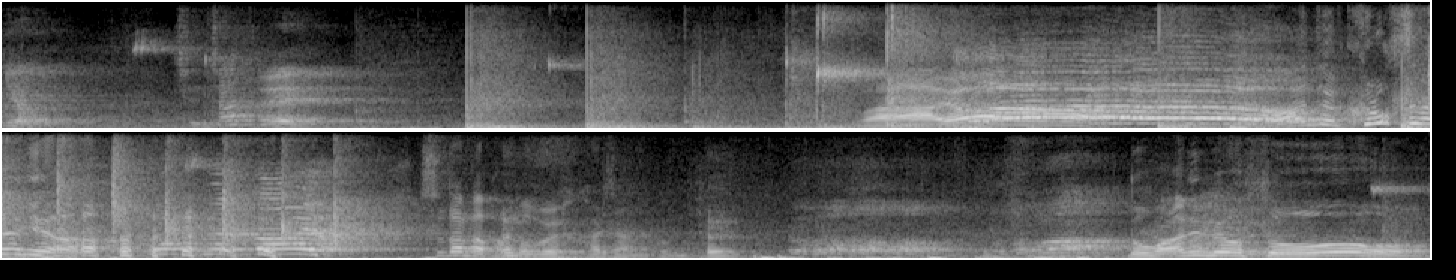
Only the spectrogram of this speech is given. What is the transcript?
드릴게요. 진짜? 네. 와, 야! 완전 크록스맨이야. 수단과 방법을 가리지 않을 겁니다. 너 많이 배웠어.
